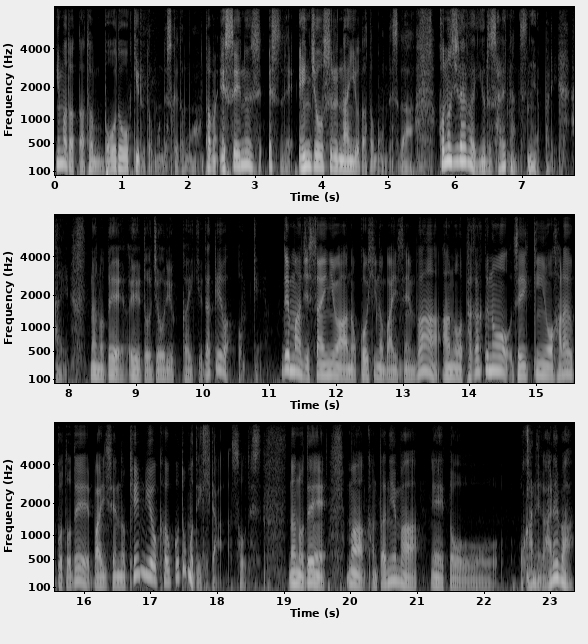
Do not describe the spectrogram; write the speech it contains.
今だったら多分暴動起きると思うんですけども、多分 SNS で炎上する内容だと思うんですが、この時代は許されたんですね、やっぱり。はい、なので、えーと、上流階級だけは OK。で、まあ実際にはあのコーヒーの焙煎はあの多額の税金を払うことで焙煎の権利を買うこともできたそうです。なので、まあ簡単に言えば、えーとお金があれば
